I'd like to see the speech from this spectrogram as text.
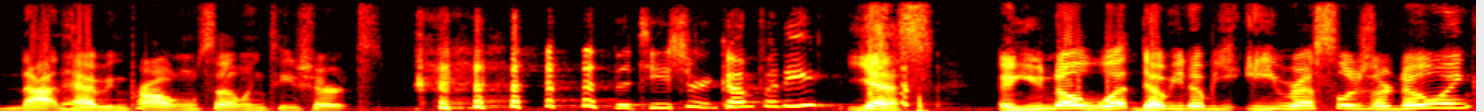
not having problems selling T-shirts? the T-shirt company. Yes. And you know what WWE wrestlers are doing?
